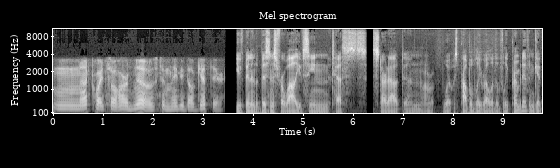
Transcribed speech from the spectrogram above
mm, not quite so hard nosed, and maybe they'll get there. You've been in the business for a while. You've seen tests start out in what was probably relatively primitive and get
